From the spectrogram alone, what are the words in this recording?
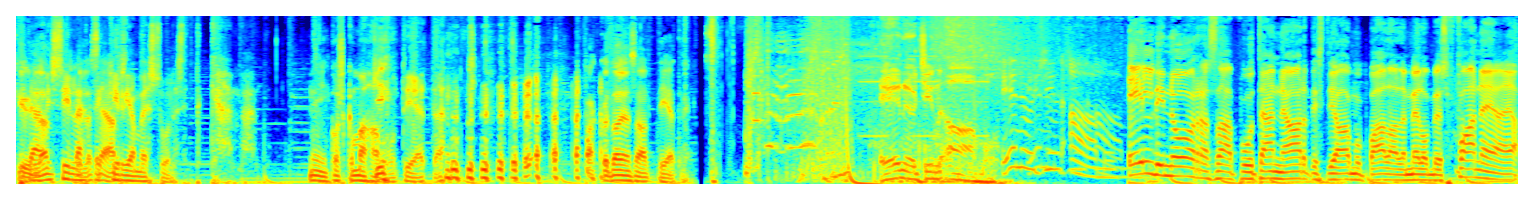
Pitää vissiin kyllä lähteä kirjamessuille sitten käymään, Niin. koska mä haluan Ki- tietää. Pakko toi on saada tietää. Energin aamu. Energin aamu. Elli Noora saapuu tänne artisti aamupalalle. Meillä on myös faneja ja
